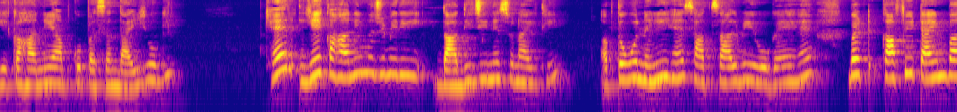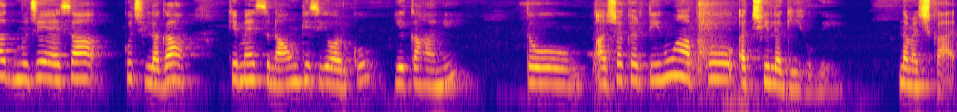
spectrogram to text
ये कहानी आपको पसंद आई होगी। खैर, ये कहानी मुझे मेरी दादी जी ने सुनाई थी। अब तो वो नहीं है, सात साल भी हो गए हैं बट काफ़ी टाइम बाद मुझे ऐसा कुछ लगा कि मैं सुनाऊं किसी और को ये कहानी। तो आशा करती हूँ आपको अच्छी लगी होगी। नमस्कार।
